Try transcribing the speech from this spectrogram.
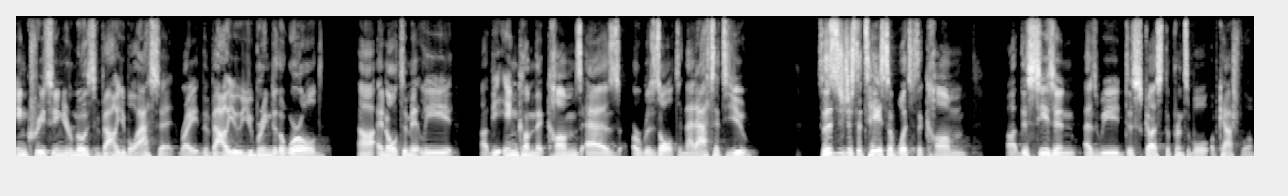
increasing your most valuable asset, right? The value you bring to the world, uh, and ultimately uh, the income that comes as a result, and that asset's you. So this is just a taste of what's to come uh, this season as we discuss the principle of cash flow.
